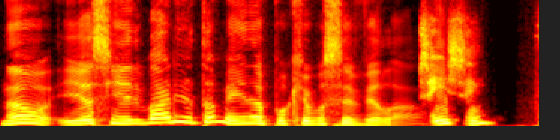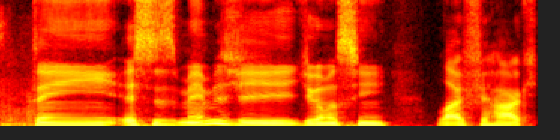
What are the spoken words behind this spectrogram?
Não, e assim, ele varia também, né? Porque você vê lá, Sim, sim. tem esses memes de, digamos assim, life hack,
